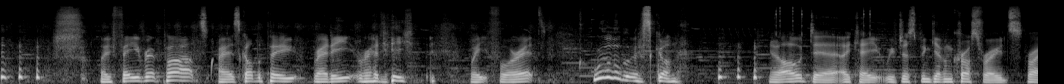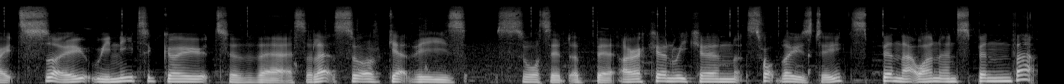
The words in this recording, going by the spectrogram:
My favorite part. All right, it's got the poo. Ready, ready. Wait for it. It's gone. oh dear. Okay, we've just been given crossroads. Right, so we need to go to there. So let's sort of get these sorted a bit. I reckon we can swap those two. Spin that one and spin that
